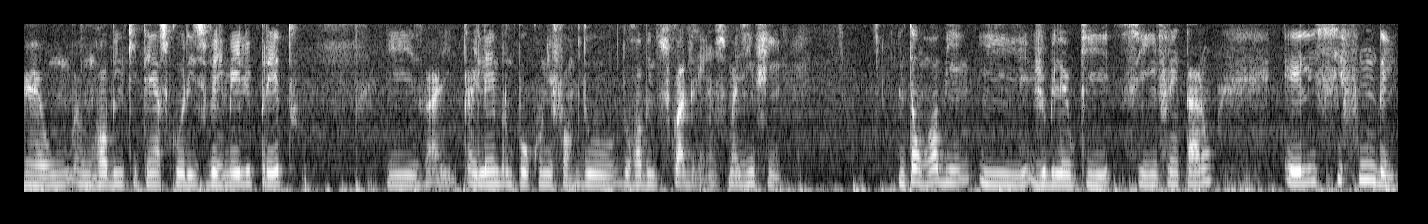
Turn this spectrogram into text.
É um, é um Robin que tem as cores vermelho e preto. E aí, aí lembra um pouco o uniforme do, do Robin dos quadrinhos, mas enfim. Então Robin e Jubileu que se enfrentaram, eles se fundem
